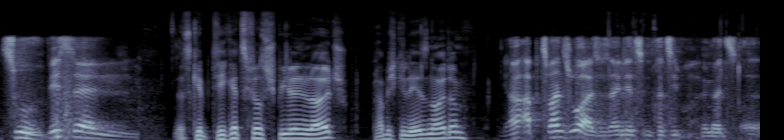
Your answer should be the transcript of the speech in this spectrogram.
zu wissen. Es gibt Tickets fürs Spiel in Leutsch, habe ich gelesen heute. Ja, ab 20 Uhr, also seit jetzt im Prinzip, wenn wir jetzt äh,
